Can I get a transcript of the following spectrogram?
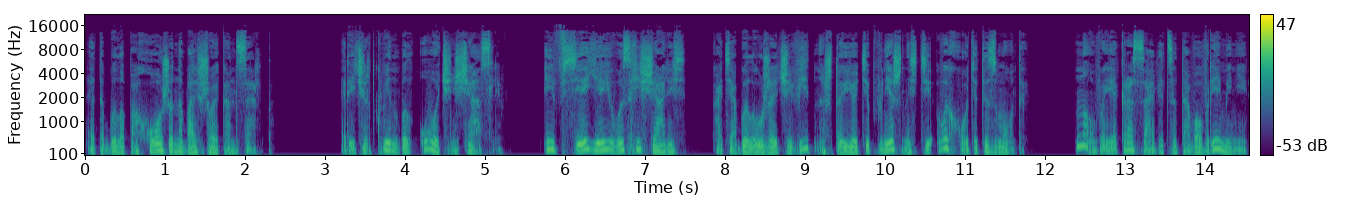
это было похоже на большой концерт. Ричард Квин был очень счастлив, и все ею восхищались, хотя было уже очевидно, что ее тип внешности выходит из моды. Новые красавицы того времени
